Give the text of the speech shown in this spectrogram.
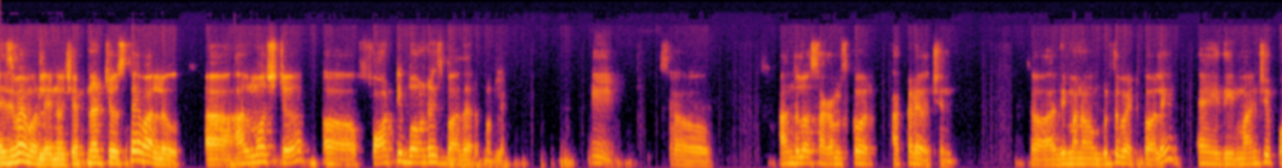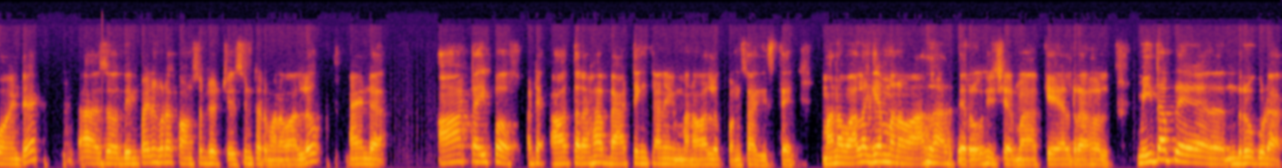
నిజమే మురళి నువ్వు చెప్పినట్టు చూస్తే వాళ్ళు ఆల్మోస్ట్ ఫార్టీ బౌండరీస్ బాదారు మురళి. సో అందులో సగం స్కోర్ అక్కడే వచ్చింది. సో అది మనం గుర్తు పెట్టుకోవాలి ఏ, ఇది మంచి పాయింటే సో దీనిపైన కూడా కాన్సన్ట్రేట్ చేసి ఉంటారు మన వాళ్ళు. అండ్ ఆ టైప్ ఆఫ్ అంటే ఆ తరహా బ్యాటింగ్ కానీ మన వాళ్ళు కొనసాగిస్తే మన వాళ్ళ గేమ్ మనం వాళ్ళు ఆడితే రోహిత్ శర్మ కేఎల్ రాహుల్ మిగతా ప్లేయర్ అందరూ కూడా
